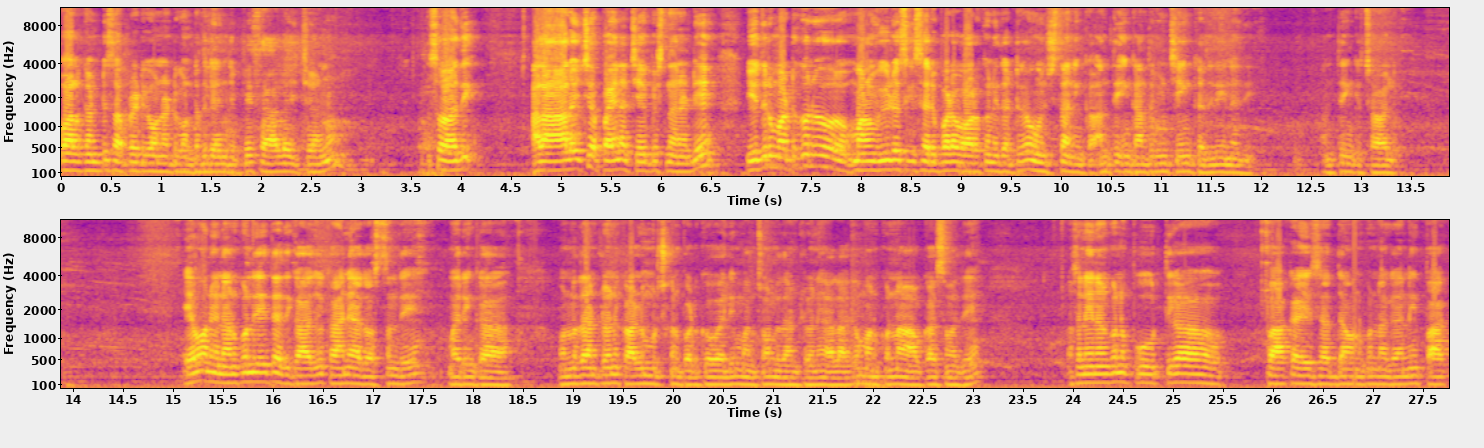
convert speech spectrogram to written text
వాళ్ళకంటూ సపరేట్గా ఉన్నట్టుగా ఉంటుంది అని చెప్పేసి ఆలోచించాను. సో అది అలా ఆలోచించి పైన చేపిస్తున్నానండి. ఎదురు మట్టుకు మనం వీడియోస్కి సరిపడా వాడుకునేటట్టుగా ఉంచుతాను ఇంకా. అంతే ఇంకా అంతకుమించి ఏం కదిలినది అంతే ఇంకా చాలు. ఏమో నేను అనుకున్నది అయితే అది కాదు కానీ అది వస్తుంది. మరి ఇంకా ఉన్న దాంట్లోనే కాళ్ళు ముడుచుకొని పడుకోవాలి మంచం ఉన్న దాంట్లోనే. అలాగా మనకున్న అవకాశం అదే. అసలు నేను అనుకున్న పూర్తిగా పాక వేసేద్దాం అనుకున్నా కానీ పాక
